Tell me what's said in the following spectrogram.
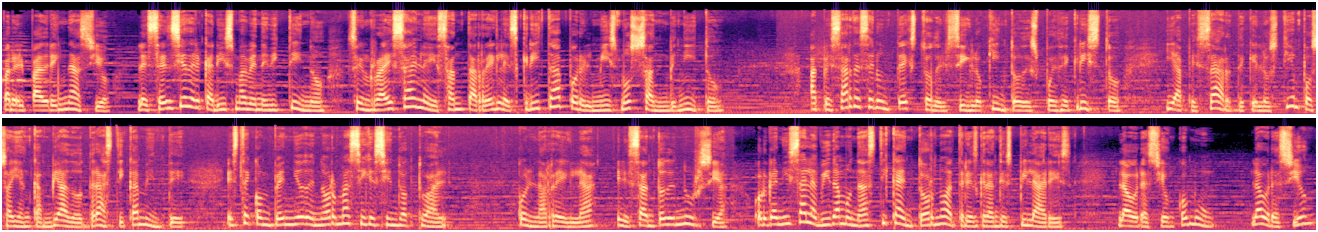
Para el padre Ignacio, la esencia del carisma benedictino se enraiza en la santa regla escrita por el mismo San Benito. A pesar de ser un texto del siglo V después de Cristo, y a pesar de que los tiempos hayan cambiado drásticamente, este compendio de normas sigue siendo actual. Con la regla, el santo de Nurcia organiza la vida monástica en torno a tres grandes pilares, la oración común, la oración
